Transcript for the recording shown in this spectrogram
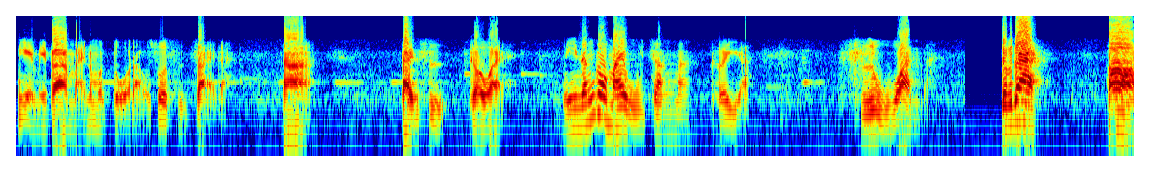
你也没办法买那么多了，我说实在的，啊，但是各位，你能够买五张吗？可以啊。十五万嘛，对不对？啊，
